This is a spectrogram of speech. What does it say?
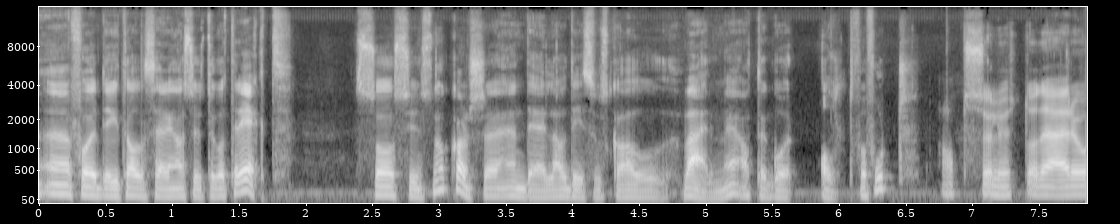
eh, for digitalisering har syntes det går tregt, så syns nok kanskje en del av de som skal være med, at det går altfor fort. Absolutt. Og det er jo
